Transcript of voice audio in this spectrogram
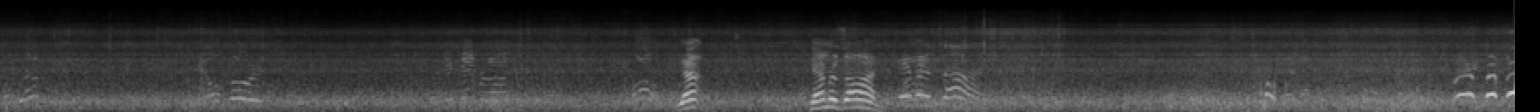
Hold up. Okay, all forward. Your camera on. Oh, Yeah. Camera's on. Camera's on. Oh,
